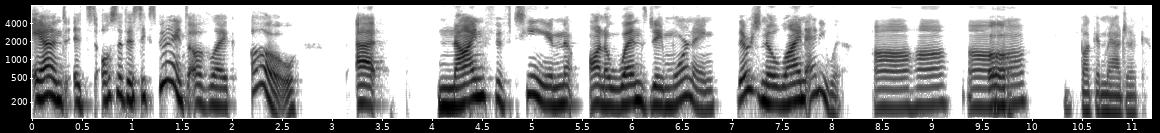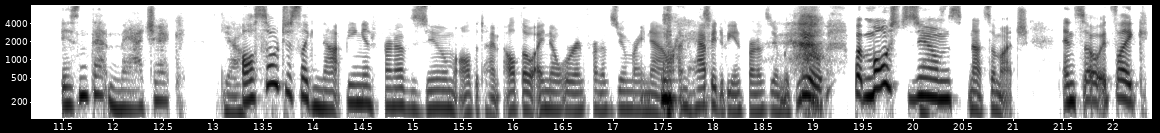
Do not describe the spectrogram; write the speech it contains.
and it's also this experience of like, oh, at 9:15 on a Wednesday morning, there's no line anywhere. Uh huh. Uh huh. Fucking magic. Isn't that magic? Yeah. Also, just like not being in front of Zoom all the time. Although I know we're in front of Zoom right now. I'm happy to be in front of Zoom with you, but most Zooms, not so much. And so it's like,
